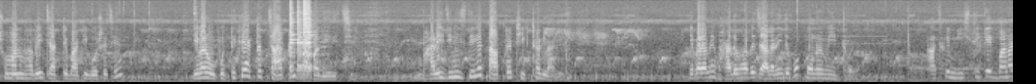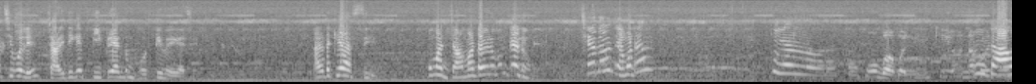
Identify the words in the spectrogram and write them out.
সমানভাবেই চারটে বাটি বসেছে। এবার উপর থেকে একটা চাটু চাপা দিয়ে দিচ্ছি। ভারী জিনিস দিলে তাপটা ঠিকঠাক লাগে। এবার আমি ভালোভাবে জ্বালানি দেবো পনেরো মিনিট ধরে। আজকে মিষ্টি কেক বানাচ্ছি বলে চারিদিকে পিঁপড়ে একদম ভর্তি হয়ে গেছে। আর এটা কে আসছি? তোমার জামাটা এরকম কেন? ছেড়ে দাও জামাটা। কি রান্না ও বাবা কি রান্না দাও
